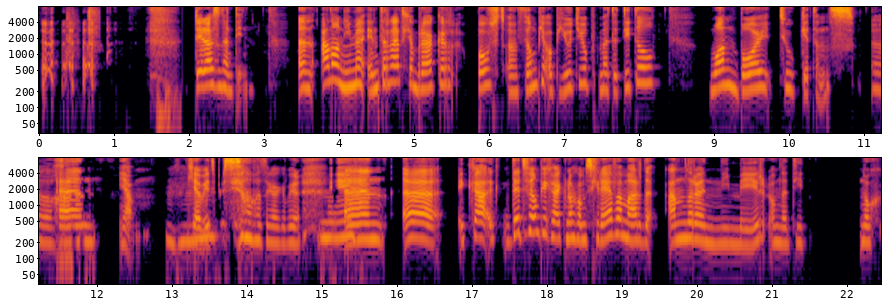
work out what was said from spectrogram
2010. Een anonieme internetgebruiker post een filmpje op YouTube met de titel One Boy, Two Kittens. Ugh. En ja, Mhm. jij weet precies al wat er gaat gebeuren. Nee. En eh, ik ga, dit filmpje ga ik nog omschrijven, maar de andere niet meer, omdat die nog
